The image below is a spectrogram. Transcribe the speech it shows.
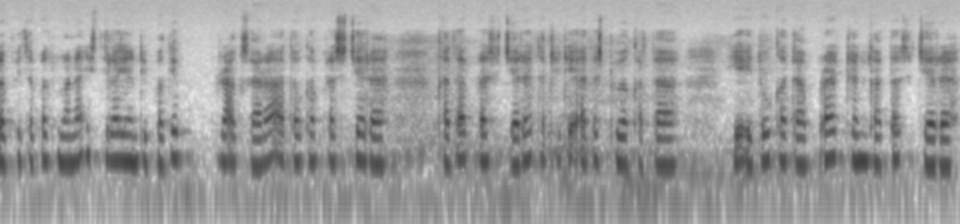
Lebih tepat mana istilah yang dipakai praaksara ataukah prasejarah? Kata prasejarah terdiri atas dua kata, yaitu kata pra dan kata sejarah.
